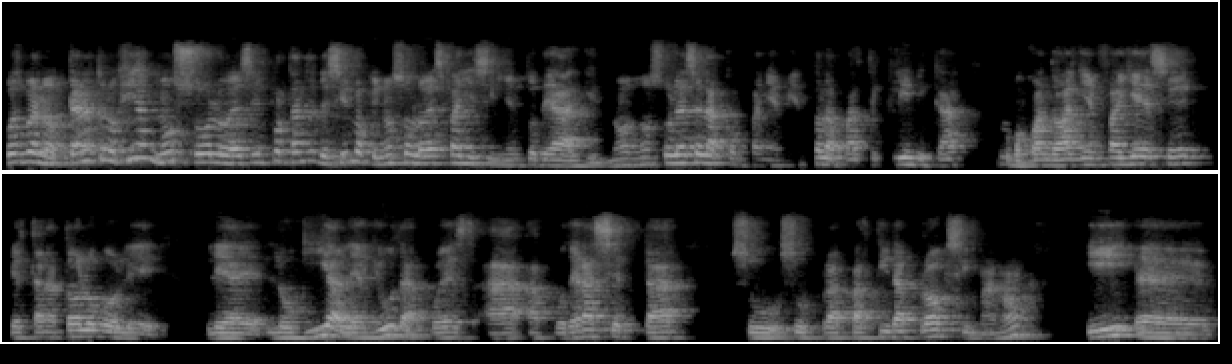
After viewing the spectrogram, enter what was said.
pues bueno, tanatología no solo es, es importante decirlo que no solo es fallecimiento de alguien, ¿no? no solo es el acompañamiento, la parte clínica, como cuando alguien fallece, el tanatólogo le, le lo guía, le ayuda pues a, a poder aceptar su, su, partida próxima, ¿no? Y, eh,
